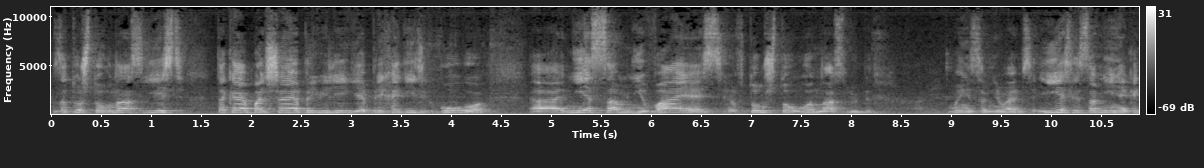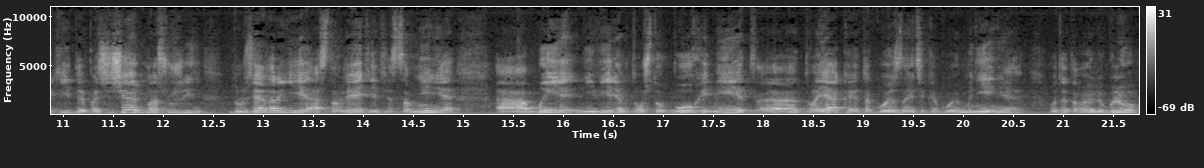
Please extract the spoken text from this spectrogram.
за то, что у нас есть такая большая привилегия приходить к Богу, э, не сомневаясь в том, что Он нас любит. Мы не сомневаемся. И если сомнения какие-то посещают нашу жизнь, друзья дорогие, оставляйте эти сомнения. Э, мы не верим в то, что Бог имеет э, двоякое такое, знаете, какое мнение. Вот этого я люблю,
